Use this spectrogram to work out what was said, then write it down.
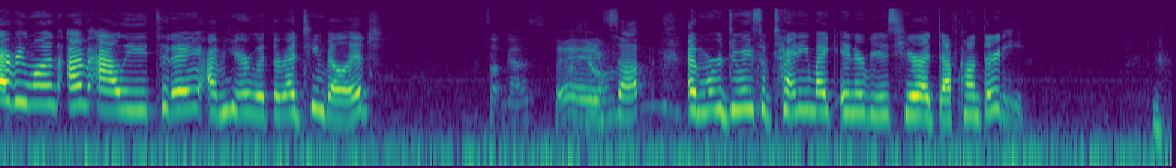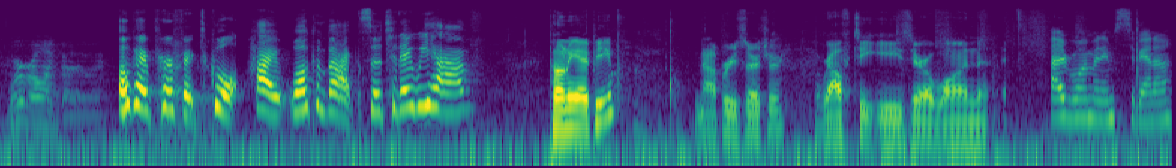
Hi everyone, I'm Allie. Today I'm here with the Red Team Village. What's up, guys? Hey. What's up? And we're doing some tiny mic interviews here at DEF CON 30. We're rolling, by the way. Okay, perfect, cool. Hi, welcome back. So today we have Pony IP. Nop researcher. Ralph TE01. Hi, everyone. My name's Savannah.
